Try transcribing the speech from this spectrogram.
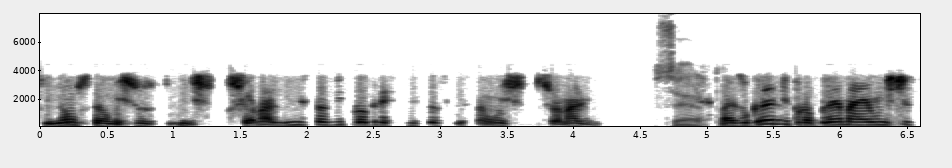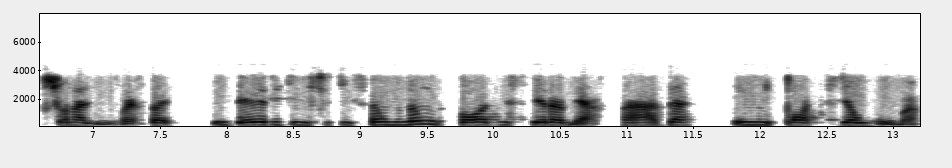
que não são institucionalistas e progressistas que são institucionalistas. Certo. Mas o grande problema é o institucionalismo, essa ideia de que a instituição não pode ser ameaçada em hipótese alguma.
